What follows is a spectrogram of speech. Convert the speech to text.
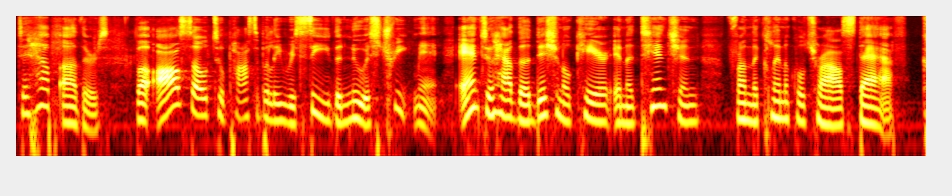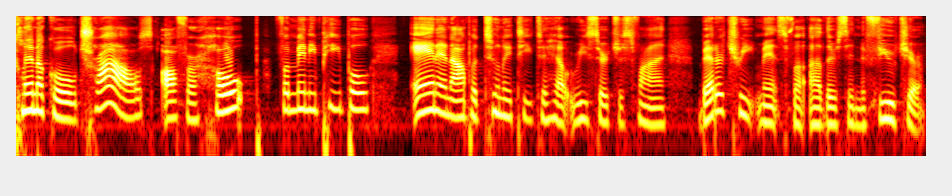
to help others, but also to possibly receive the newest treatment and to have the additional care and attention from the clinical trial staff. Clinical trials offer hope for many people and an opportunity to help researchers find better treatments for others in the future.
